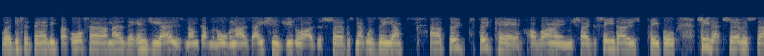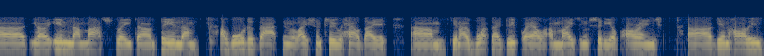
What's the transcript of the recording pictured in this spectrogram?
were disadvantaged, but also I know the NGOs, non-government organisations, utilise this service, and that was the um, uh, food food care of Orange. So to see those people, see that service, uh, you know, in um, Marsh Street uh, being um, awarded that in relation to how they, um, you know, what they do for our amazing city of Orange. Uh, again, highly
